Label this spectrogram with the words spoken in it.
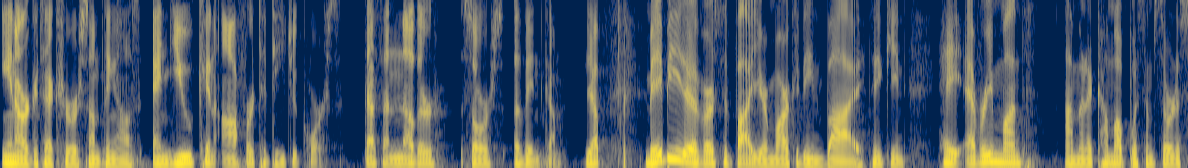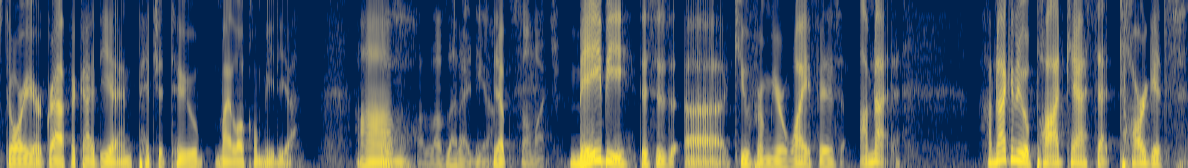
in architecture or something else, and you can offer to teach a course. That's another source of income. Yep. Maybe you diversify your marketing by thinking, hey, every month I'm going to come up with some sort of story or graphic idea and pitch it to my local media. Um, oh, I love that idea. Yep. So much. Maybe this is a cue from your wife is I'm not I'm not going to do a podcast that targets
